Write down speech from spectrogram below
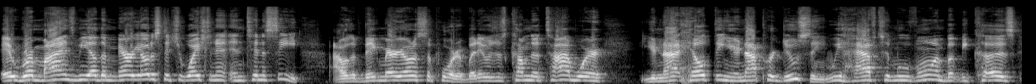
It reminds me of the Mariota situation in, in Tennessee. I was a big Mariota supporter, but it was just come to a time where you're not healthy, you're not producing. We have to move on, but because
